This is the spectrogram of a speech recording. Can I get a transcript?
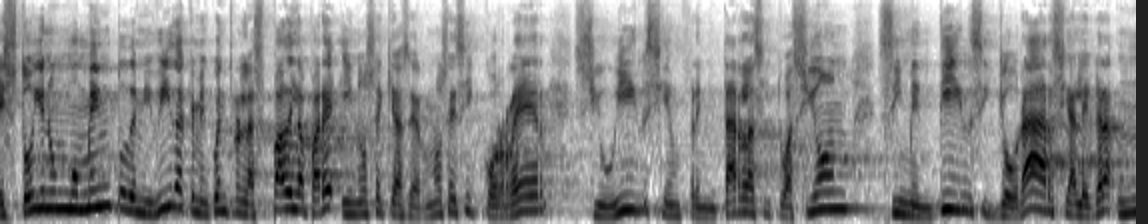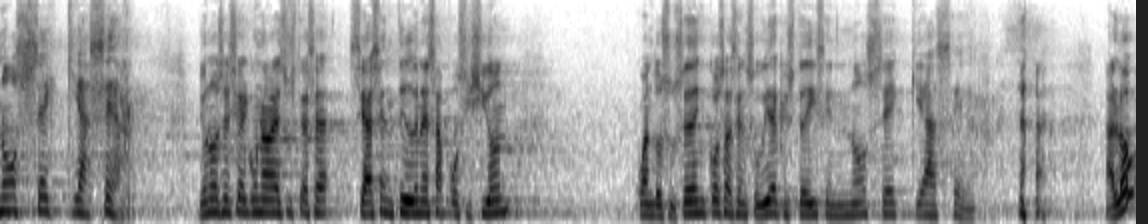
Estoy en un momento de mi vida que me encuentro en la espada y la pared y no sé qué hacer. No sé si correr, si huir, si enfrentar la situación, si mentir, si llorar, si alegrar. No sé qué hacer. Yo no sé si alguna vez usted se, ha sentido en esa posición cuando suceden cosas en su vida que usted dice, no sé qué hacer. ¿Aló?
